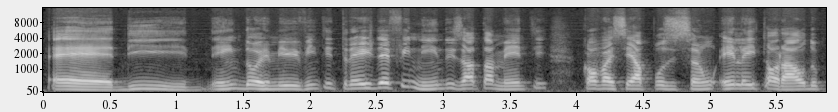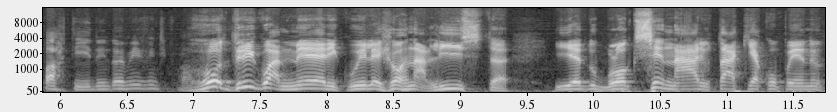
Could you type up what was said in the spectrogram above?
é, de, em 2023 definindo exatamente qual vai ser a posição eleitoral do partido em 2024. Rodrigo Américo, ele é jornalista e é do blog Cenário, tá aqui acompanhando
